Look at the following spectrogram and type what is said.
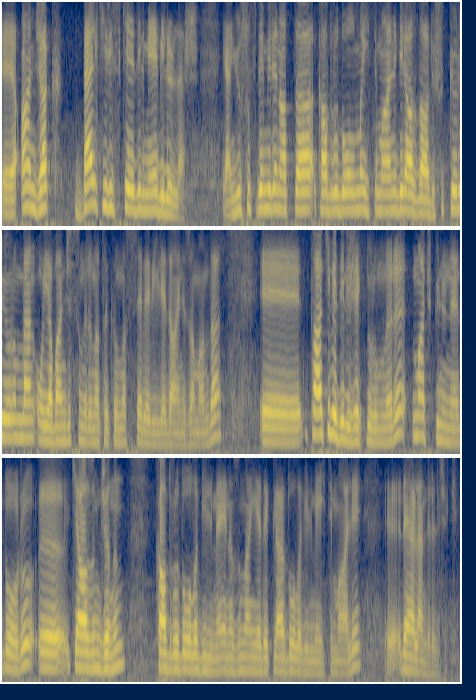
E, ancak belki riske edilmeyebilirler. Yani Yusuf Demir'in hatta kadroda olma ihtimalini biraz daha düşük görüyorum ben. O yabancı sınırına takılması sebebiyle de aynı zamanda e, takip edilecek durumları maç gününe doğru e, Kazımcan'ın kadroda olabilme, en azından yedeklerde olabilme ihtimali e, değerlendirilecek.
